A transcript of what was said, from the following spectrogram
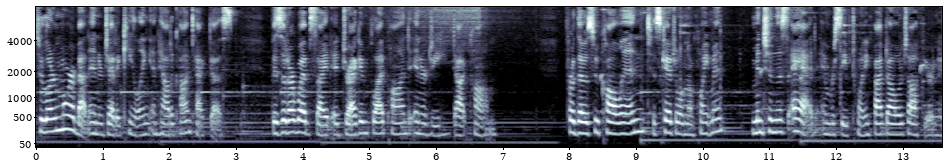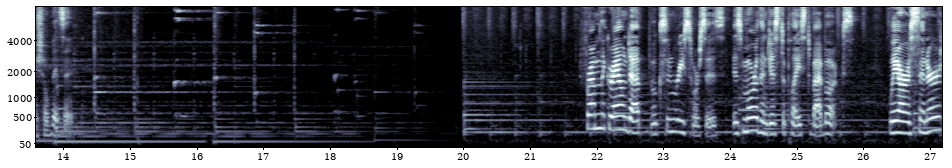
To learn more about energetic healing and how to contact us, visit our website at dragonflypondenergy.com. For those who call in to schedule an appointment, mention this ad and receive $25 off your initial visit. From the Ground Up Books and Resources is more than just a place to buy books. We are a center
